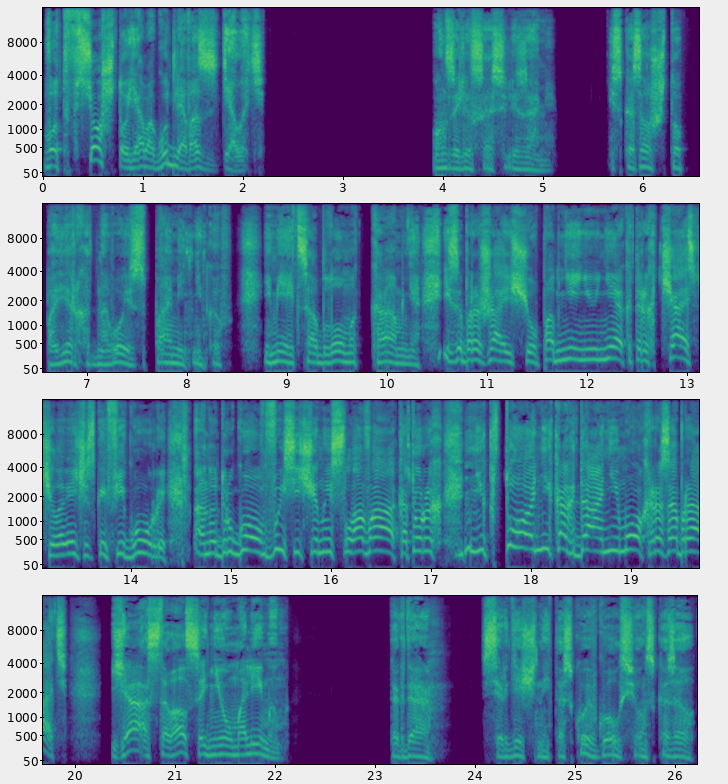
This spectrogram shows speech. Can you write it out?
Вот все, что я могу для вас сделать». Он залился слезами и сказал, что поверх одного из памятников имеется обломок камня, изображающего, по мнению некоторых, часть человеческой фигуры, а на другом высечены слова, которых никто никогда не мог разобрать. Я оставался неумолимым. Тогда сердечной тоской в голосе он сказал,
